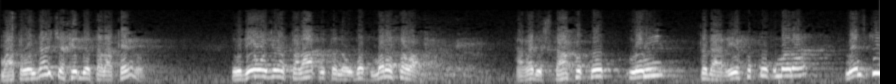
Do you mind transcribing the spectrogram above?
ما تول دا چې خیر به طلاق نو دې وجه طلاق ته نوبت مرسوا هغه د ستا حقوق مني ته د هغې حقوق منه منځ کې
